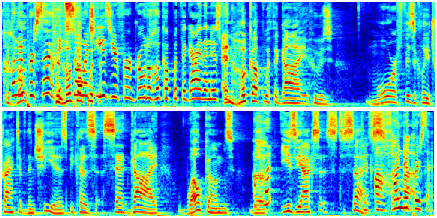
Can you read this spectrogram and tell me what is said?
Could Hundred hook- percent. could It's hook so up much with a- easier for a girl to hook up with a guy than it is for and hook up with a guy who's more physically attractive than she is because said guy welcomes the hun- easy access to sex. A hundred percent.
